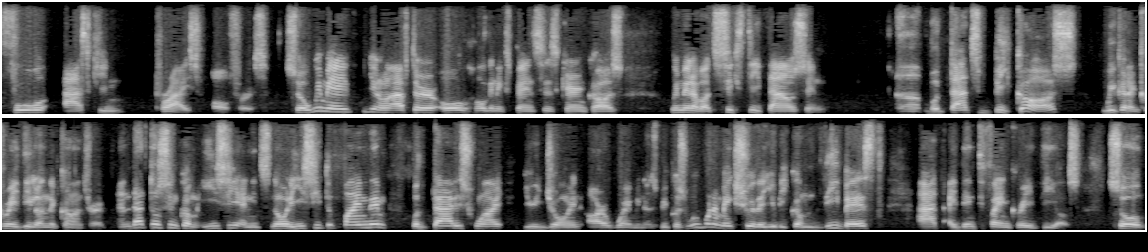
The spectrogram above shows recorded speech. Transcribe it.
full asking price offers. So we made, you know, after all holding expenses, carrying costs, we made about 60,000. Uh, but that's because we got a great deal on the contract. And that doesn't come easy and it's not easy to find them, but that is why you join our webinars because we want to make sure that you become the best at identifying great deals. So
